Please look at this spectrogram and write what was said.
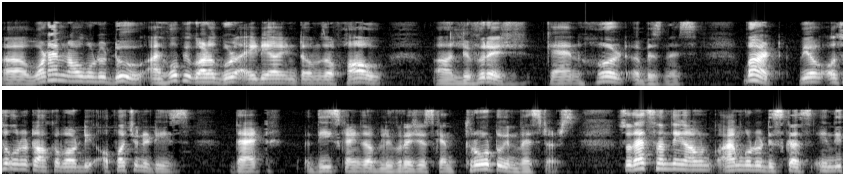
uh, what I'm now going to do, I hope you got a good idea in terms of how uh, leverage can hurt a business. But we are also going to talk about the opportunities that these kinds of leverages can throw to investors. So that's something I'm, I'm going to discuss in the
